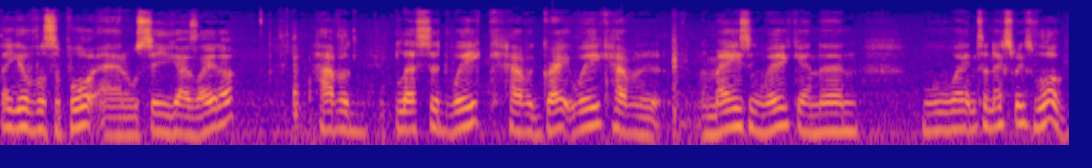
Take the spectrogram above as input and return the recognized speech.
thank you all for support, and we'll see you guys later. Have a blessed week. Have a great week. Have an amazing week, and then we'll wait until next week's vlog.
